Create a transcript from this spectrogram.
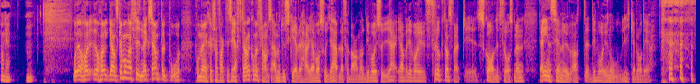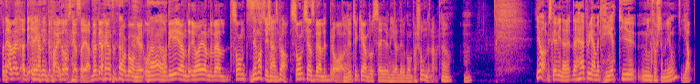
okay. mm. Och jag har, jag har, ganska många fina exempel på, på människor som faktiskt i efterhand kommer fram så här, men du skrev det här, jag var så jävla förbannad, det var ju så jävla, det var ju fruktansvärt eh, skadligt för oss, men jag inser nu att det var ju nog lika bra det. det, men, det händer inte varje dag ska jag säga, men det har hänt ett par gånger och, och det är ändå, jag är ändå väl, sånt. Det måste ju kännas bra. Sånt känns väldigt bra, och det tycker jag ändå säger en hel del om de personerna. Ja. Mm. Ja, vi ska vidare. Det här programmet heter ju Min första miljon. Japp.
